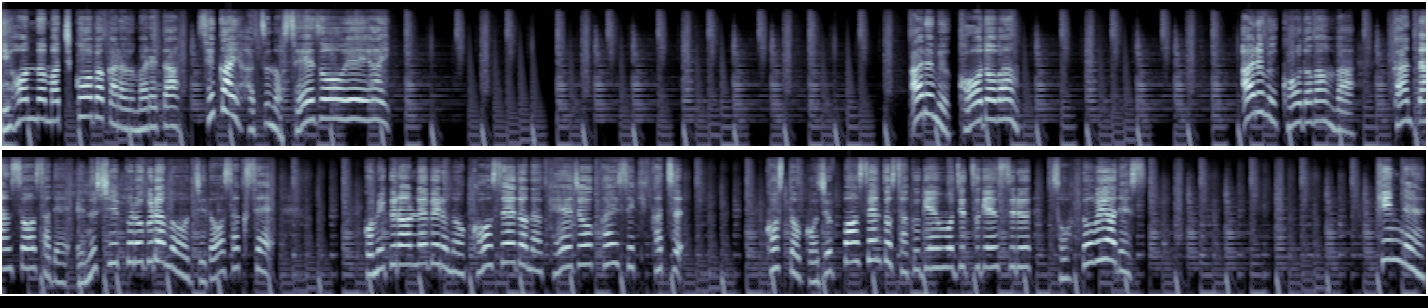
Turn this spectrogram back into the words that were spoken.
日本の町工場から生まれた世界初の製造 AI アルムコード1アルムコード1は簡単操作で NC プログラムを自動作成。5ミクロンレベルの高精度な形状解析かつコスト50%削減を実現するソフトウェアです。近年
